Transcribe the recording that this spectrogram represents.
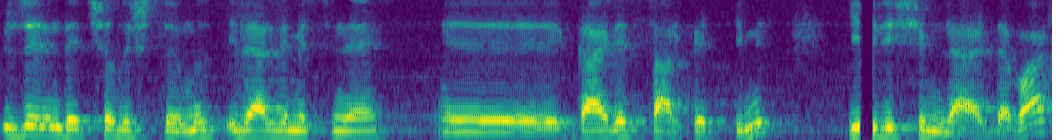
üzerinde çalıştığımız, ilerlemesine gayret sarf ettiğimiz girişimler de var.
